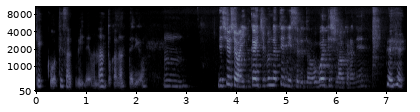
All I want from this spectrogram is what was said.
結構手探りでもなんとかなってるよ。うん。で、しおちゃんは一回自分が手にすると覚えてしまうからね。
